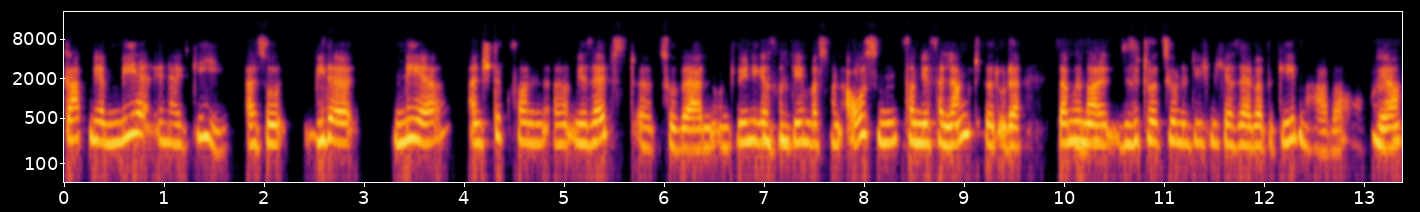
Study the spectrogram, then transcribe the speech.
gab mir mehr Energie. Also wieder mehr ein Stück von äh, mir selbst äh, zu werden und weniger mhm. von dem, was von außen von mir verlangt wird oder sagen wir mhm. mal die Situation, in die ich mich ja selber begeben habe auch, mhm. ja.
